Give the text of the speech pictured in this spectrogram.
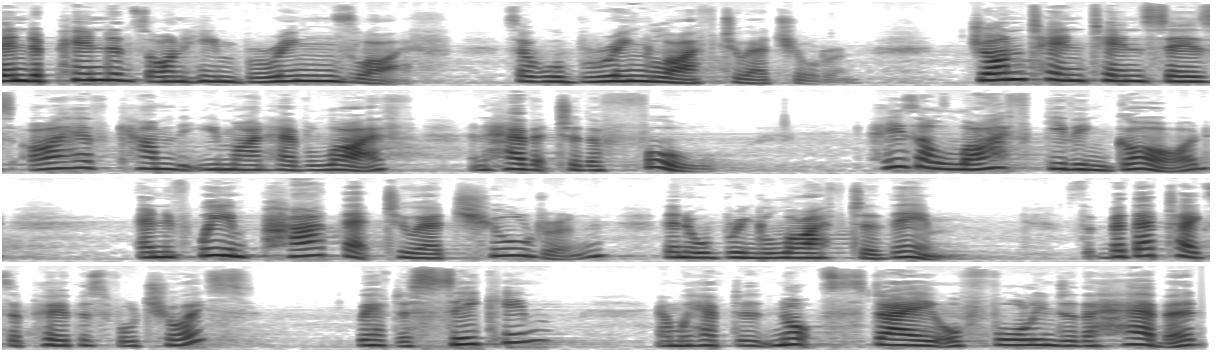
then dependence on Him brings life. So it will bring life to our children. John 10:10 10, 10 says, "I have come that you might have life and have it to the full." He's a life-giving God, and if we impart that to our children, then it will bring life to them. But that takes a purposeful choice. We have to seek Him, and we have to not stay or fall into the habit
